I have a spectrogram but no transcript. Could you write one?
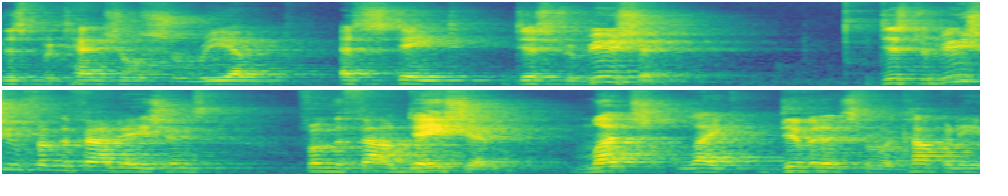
this potential Sharia estate distribution. Distribution from the foundations, from the foundation, much like dividends from a company,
